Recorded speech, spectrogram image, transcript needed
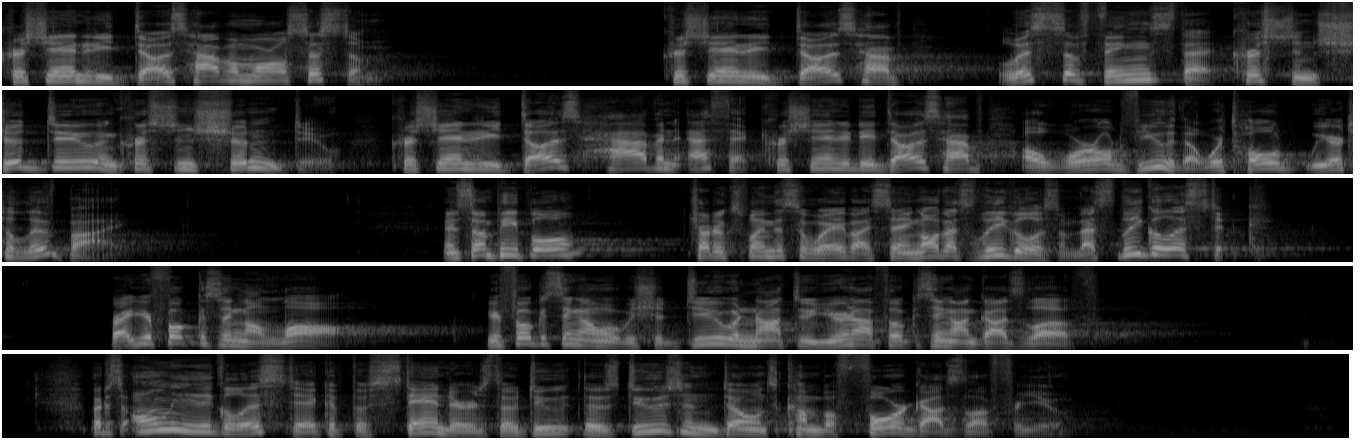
Christianity does have a moral system. Christianity does have lists of things that Christians should do and Christians shouldn't do. Christianity does have an ethic. Christianity does have a worldview that we're told we are to live by. And some people try to explain this away by saying, oh, that's legalism. That's legalistic. Right? You're focusing on law. You're focusing on what we should do and not do. You're not focusing on God's love. But it's only legalistic if those standards, those do's and don'ts, come before God's love for you.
